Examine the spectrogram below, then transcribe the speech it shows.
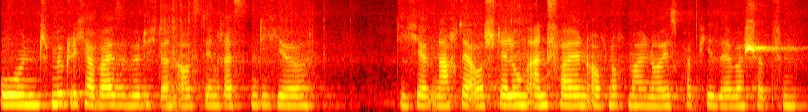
Und möglicherweise würde ich dann aus den Resten, die hier, die hier nach der Ausstellung anfallen, auch nochmal neues Papier selber schöpfen.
